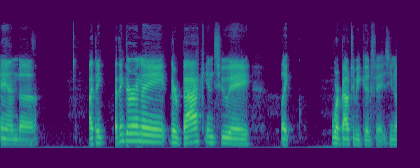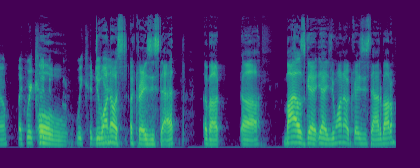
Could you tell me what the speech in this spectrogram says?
and uh, I think I think they're in a they're back into a like we're about to be good phase. You know, like we could oh, we could. Do you want to know a, a, crazy stat about uh, Myles Garrett? Yeah, you want to know a crazy stat about him?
